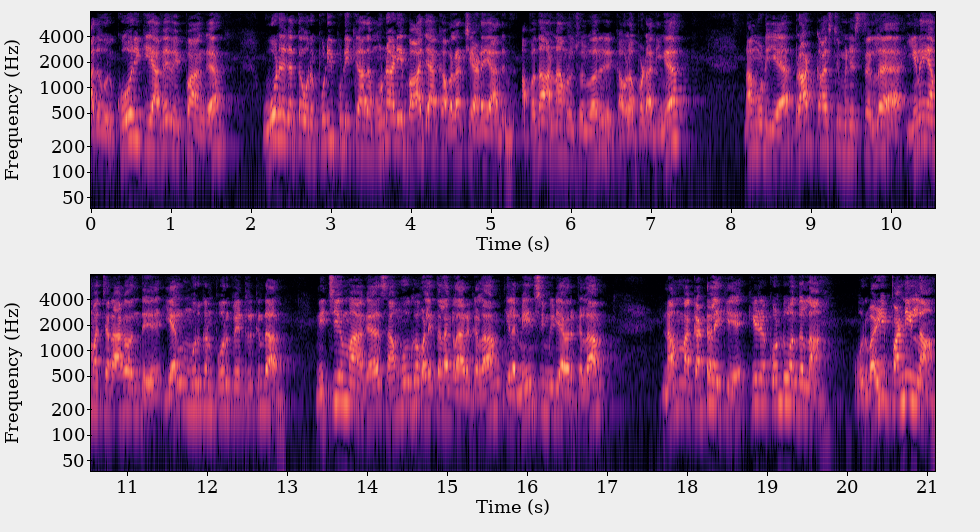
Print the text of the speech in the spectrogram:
அதை ஒரு கோரிக்கையாகவே வைப்பாங்க. ஊடகத்தை ஒரு புடி பிடிக்காத முன்னாடி பாஜக வளர்ச்சி அடையாதுன்னு. அப்பதான் அண்ணாமலை சொல்வார் கவலைப்படாதீங்க. நம்முடைய பிராட்காஸ்ட் மினிஸ்டரில் இணை அமைச்சராக வந்து எல். முருகன் பொறுப்பேற்றிருக்கின்றார். நிச்சயமாக சமூக வலைத்தளங்களாக இருக்கலாம் இல்லை மெயின்ஸ் மீடியாவாக இருக்கலாம் நம்ம கட்டளைக்கு கீழே கொண்டு வந்துடலாம். ஒரு வழி பண்ணிடலாம்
